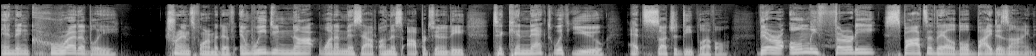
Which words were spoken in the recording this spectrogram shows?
and incredibly transformative. And we do not want to miss out on this opportunity to connect with you at such a deep level. There are only 30 spots available by design,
